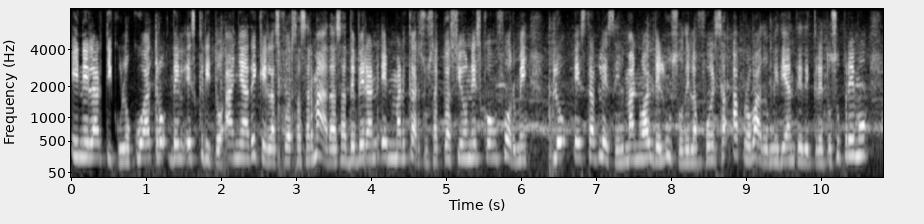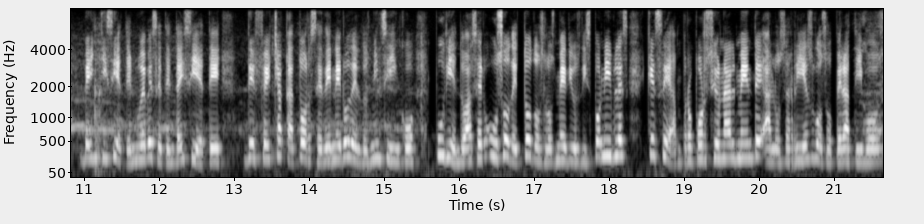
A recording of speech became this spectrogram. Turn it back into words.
En el artículo 4 del escrito añade que las Fuerzas Armadas deberán enmarcar sus actuaciones conforme lo establece el Manual del Uso de la Fuerza aprobado mediante Decreto Supremo 27977 de fecha 14 de enero del 2005, pudiendo hacer uso de todos los medios disponibles que sean proporcionalmente a los riesgos operativos.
